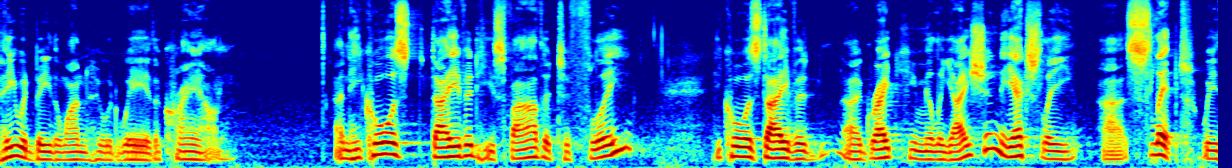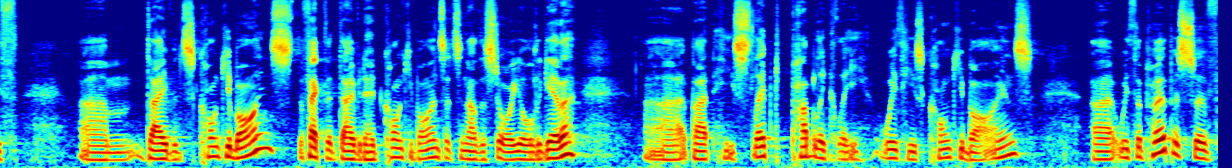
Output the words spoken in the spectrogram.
he would be the one who would wear the crown. And he caused David, his father, to flee he caused David uh, great humiliation. He actually uh, slept with um, David's concubines. The fact that David had concubines, that's another story altogether. Uh, but he slept publicly with his concubines uh, with the purpose of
